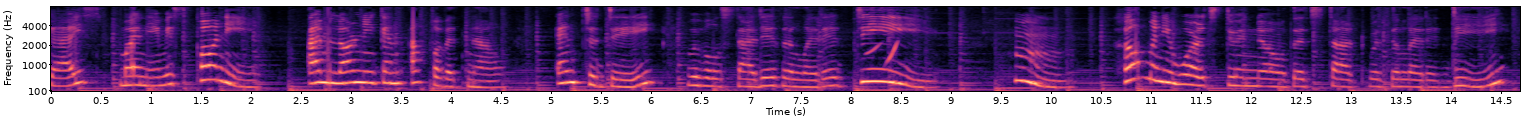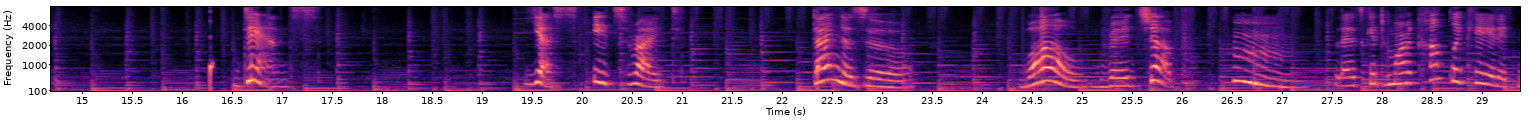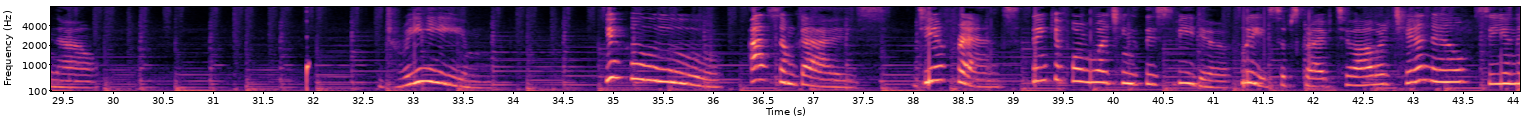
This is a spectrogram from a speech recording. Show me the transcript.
guys, my name is Pony. I'm learning an alphabet now. And today we will study the letter D. Hmm, how many words do you know that start with the letter D? Dance. Yes, it's right. Dinosaur. Wow, great job. Let's get more complicated now. Dream. Yoo-hoo! Awesome guys! Dear friends, thank you for watching this video. Please subscribe to our channel. See you!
